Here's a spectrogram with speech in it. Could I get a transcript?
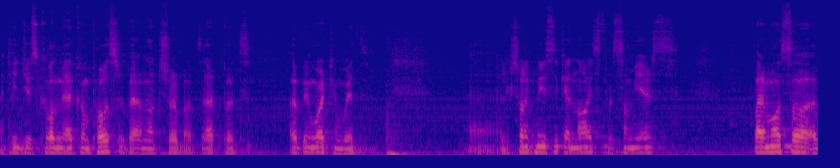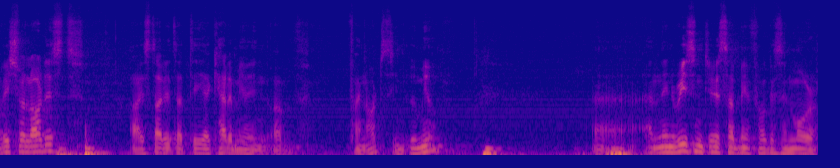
and he just called me a composer, but I'm not sure about that. But I've been working with electronic music and noise for some years. But I'm also a visual artist. I studied at the Academy of Fine Arts in Umeå uh, and in recent years, I've been focusing more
